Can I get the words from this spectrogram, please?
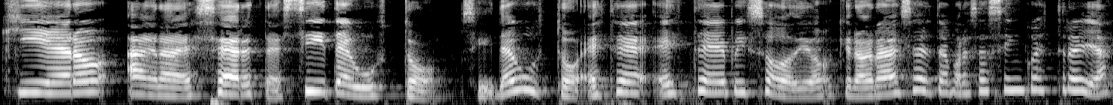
quiero agradecerte si te gustó, si te gustó este, este episodio, quiero agradecerte por esas cinco estrellas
